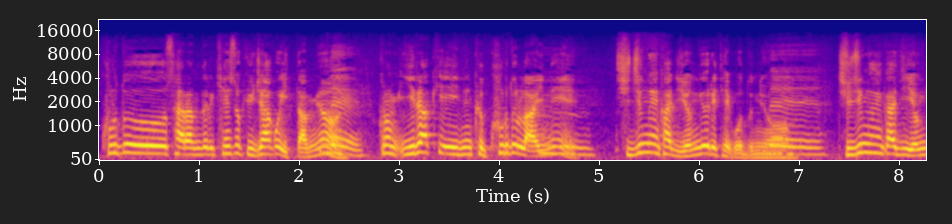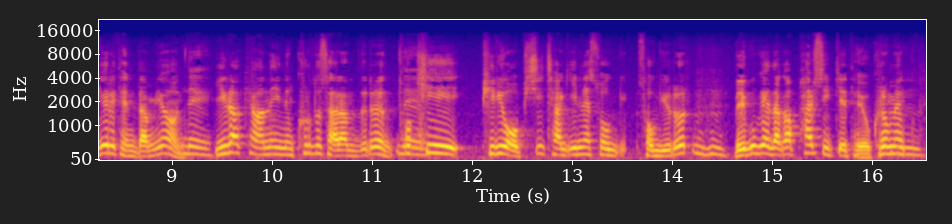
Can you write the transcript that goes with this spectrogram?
쿠르드 사람들이 계속 유지하고 있다면 네. 그럼 이라크에 있는 그 쿠르드 라인이 음. 지중해까지 연결이 되거든요. 네. 지중해까지 연결이 된다면 네. 이라크 안에 있는 쿠르드 사람들은 네. 터키 필요 없이 자기네 석, 석유를 음흠. 외국에다가 팔 수 있게 돼요. 그러면 음.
